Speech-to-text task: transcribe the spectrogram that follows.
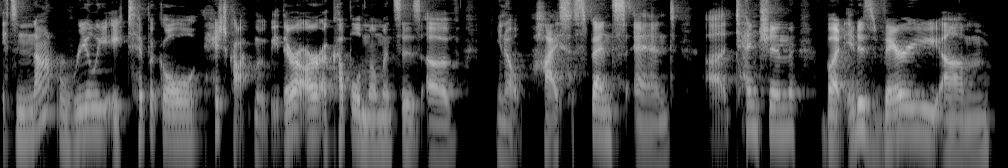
it's not really a typical Hitchcock movie. There are a couple of moments of you know high suspense and uh, tension, but it is very um,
